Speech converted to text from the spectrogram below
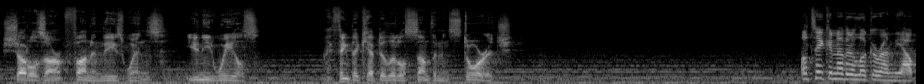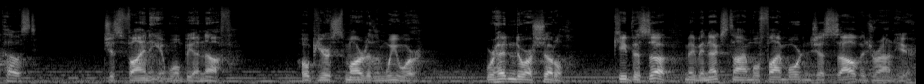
Shuttles aren't fun in these winds. You need wheels. I think they kept a little something in storage. I'll take another look around the outpost. Just finding it won't be enough. Hope you're smarter than we were. We're heading to our shuttle. Keep this up. Maybe next time we'll find more than just salvage around here.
